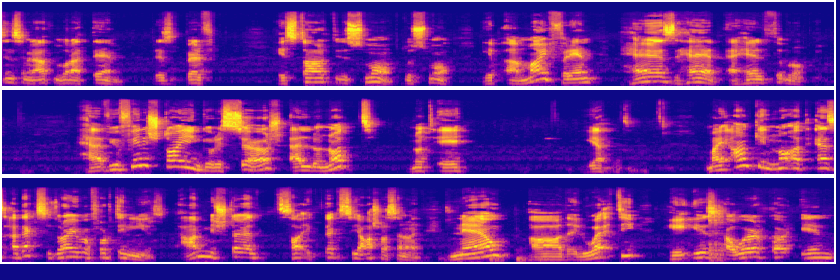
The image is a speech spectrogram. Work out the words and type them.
since من العادات المضارع التام present perfect He started smoke to smoke يبقى my friend has had a health problem Have you finished doing your research قال له not not إيه yet. My uncle not as a taxi driver for 10 years. عم اشتغل سائق تاكسي 10 سنوات. Now آه دلوقتي he is a worker in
